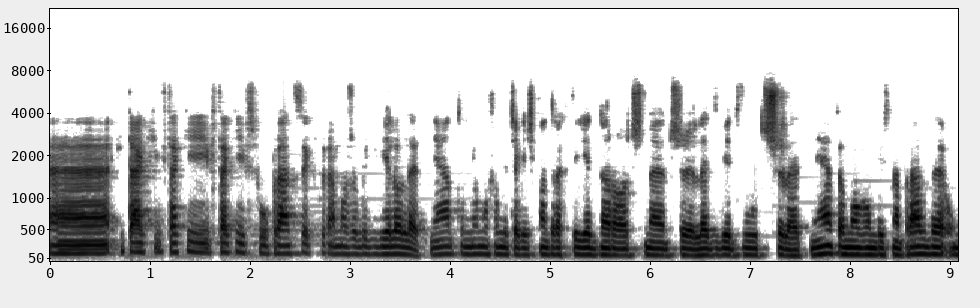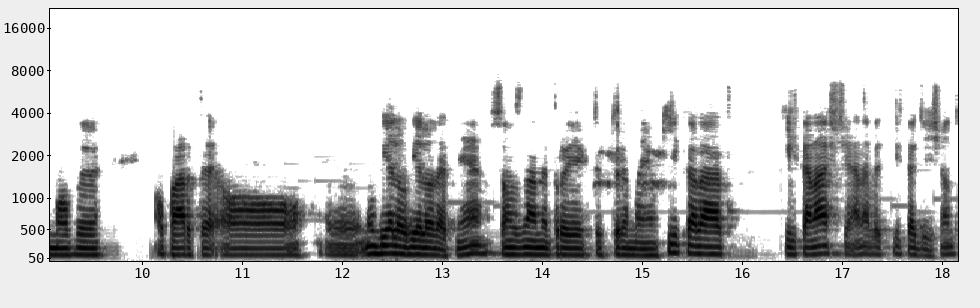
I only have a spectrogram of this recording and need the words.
E, I tak, w, takiej, w takiej współpracy, która może być wieloletnia, to nie muszą być jakieś kontrakty jednoroczne czy ledwie dwu, trzyletnie, to mogą być naprawdę umowy oparte o e, no wielo, wieloletnie. Są znane projekty, które mają kilka lat, kilkanaście, a nawet kilkadziesiąt.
